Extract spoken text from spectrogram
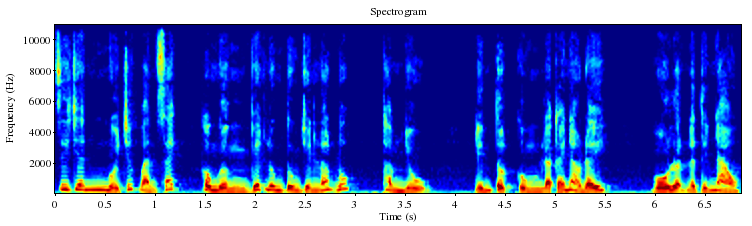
Di chân ngồi trước bàn sách, không ngừng viết lung tung trên notebook, thầm nhủ. Đến tụt cùng là cái nào đây? Vô luận là thế nào?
